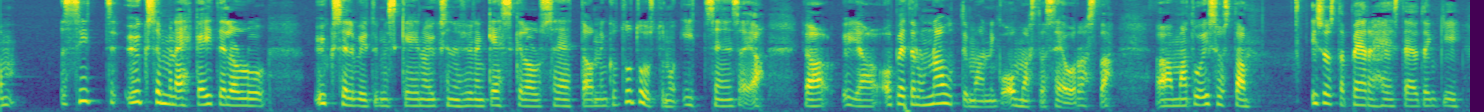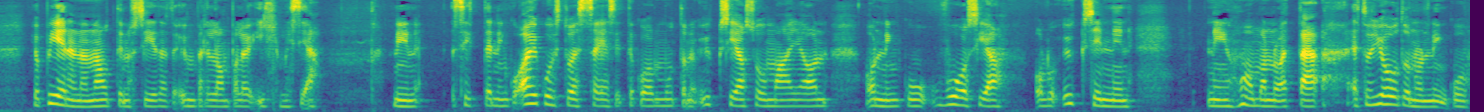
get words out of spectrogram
Um, Sitten yksi semmoinen ehkä itsellä ollut yksi selviytymiskeino yksinäisyyden keskellä ollut se, että on niin tutustunut itseensä ja, ja, ja opetellut nauttimaan niin omasta seurasta. Mä tuun isosta, isosta perheestä jotenkin jo pienenä nauttinut siitä, että ympärillä on paljon ihmisiä. Niin sitten niin kuin aikuistuessa ja sitten kun on muuttanut yksi asumaan ja on, on niin kuin vuosia ollut yksin, niin, niin huomannut, että, että on joutunut niin kuin,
